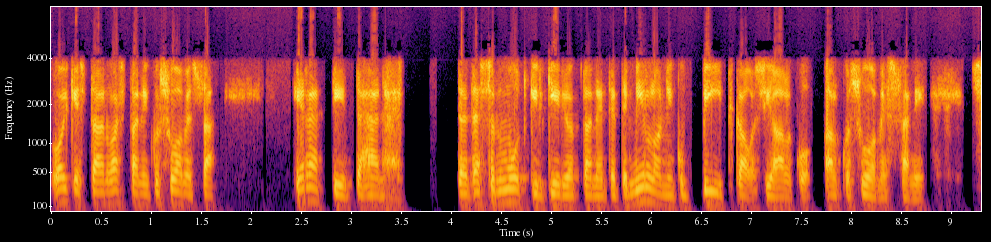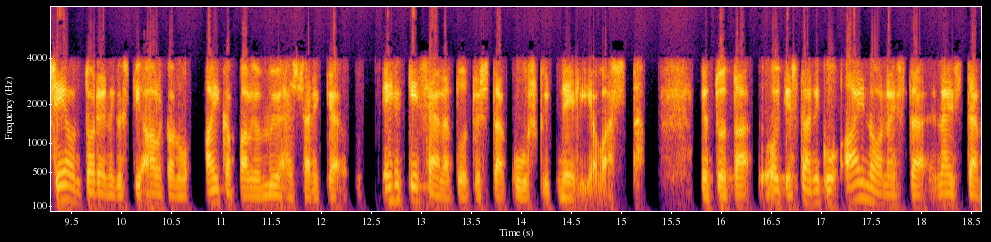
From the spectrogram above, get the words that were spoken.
oikeastaan vasta niin kuin Suomessa herättiin tähän tässä on muutkin kirjoittaneet, että milloin niin kuin beat-kausi alkoi alko Suomessa, niin se on todennäköisesti alkanut aika paljon myöhässä, eli ehkä kesällä 1964 vasta. Ja tuota, oikeastaan niin kuin ainoa näistä, näistä äh,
